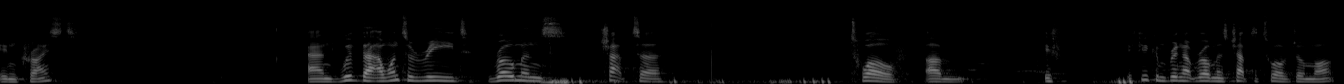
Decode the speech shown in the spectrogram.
in Christ. And with that, I want to read Romans chapter 12. Um, if, if you can bring up Romans chapter 12, John Mark.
